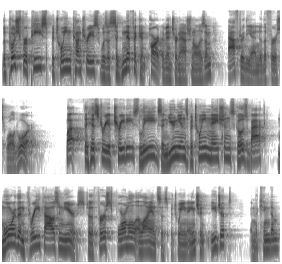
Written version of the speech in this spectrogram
The push for peace between countries was a significant part of internationalism after the end of the First World War. But the history of treaties, leagues, and unions between nations goes back more than 3,000 years to the first formal alliances between ancient Egypt and the kingdom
